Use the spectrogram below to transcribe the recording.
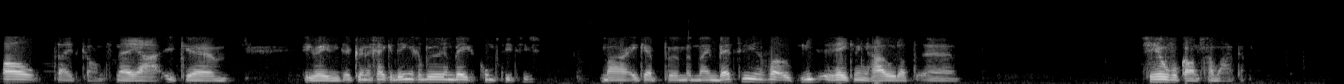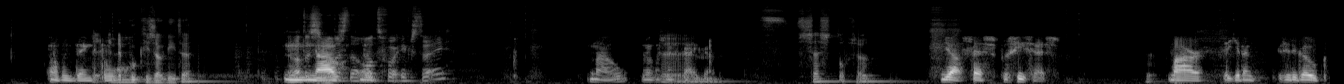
altijd kans. Nee, ja, ik, ehm, ik weet niet. Er kunnen gekke dingen gebeuren in bekercompetities. Maar ik heb eh, met mijn bets in ieder geval ook niet rekening gehouden dat eh, ze heel veel kans gaan maken. Want ik denk En de boekjes ook niet, hè? Wat is, nou, wat is de odd voor X2? Nou, zal ik eens even Eh, kijken. Zes of zo. Ja, zes. Precies zes. Maar, weet je, dan zit ik ook...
